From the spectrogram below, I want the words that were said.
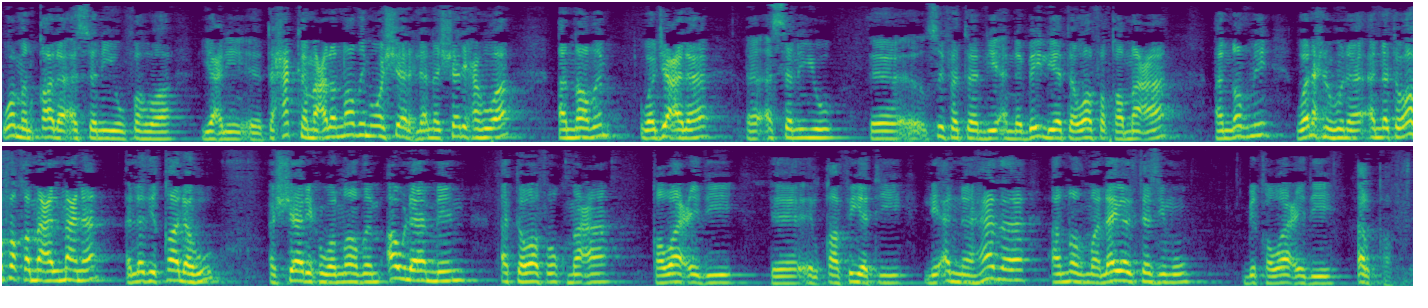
ومن قال السني فهو يعني تحكم على الناظم والشارح لأن الشارح هو الناظم وجعل السني صفة للنبي ليتوافق مع النظم ونحن هنا أن نتوافق مع المعنى الذي قاله الشارح والناظم أولى من التوافق مع قواعد آه، القافية لأن هذا النظم لا يلتزم بقواعد القافية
